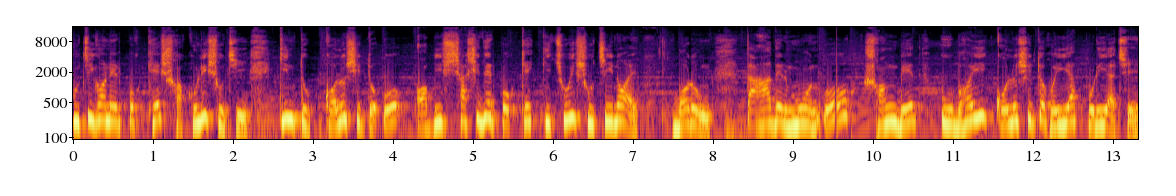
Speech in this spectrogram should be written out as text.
সূচিগণের পক্ষে সকলই সূচি, কিন্তু কলুষিত ও অবিশ্বাসীদের পক্ষে কিছুই সূচি নয়, বরং তাহাদের মন ও সংবেদ উভয়ই কলুষিত হইয়া পড়িয়াছে।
